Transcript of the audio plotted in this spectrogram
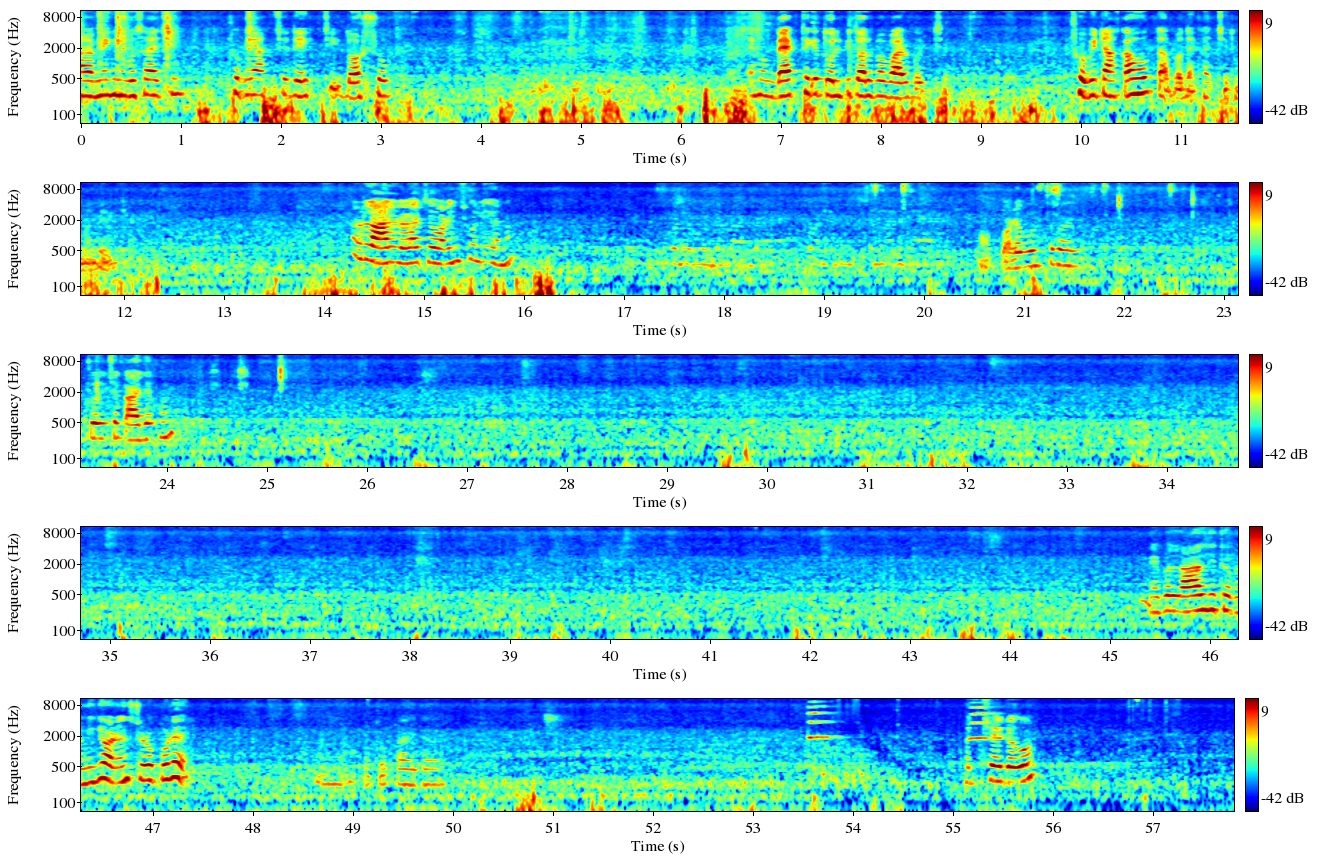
আর আমি এখানে বসে আছি। ছবি আঁকছে দেখছি দর্শক। এখন ব্যাগ থেকে তল্পি তল্পা বার করছে। ছবিটা আঁকা হোক তারপর দেখাচ্ছি তোমাদেরকে। আর লাল আছে অরেঞ্জ হলি কেন? পরে বুঝতে পারবে। চলছে কাজ এখন। এবার লাল দিতে হবে নাকি? অরেঞ্জটার ওপরে কত কায়দা হচ্ছে দেখো।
